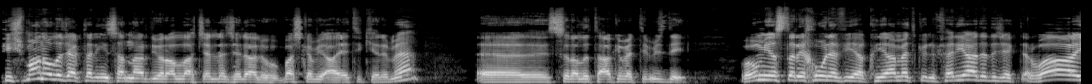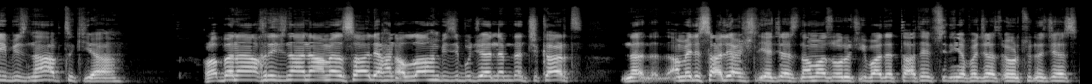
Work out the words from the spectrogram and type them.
pişman olacaklar insanlar diyor Allah Celle Celaluhu. Başka bir ayeti kerime e, sıralı takip ettiğimiz değil. وَهُمْ يَسْتَرِخُونَ ف۪يهَا Kıyamet günü feryat edecekler. Vay biz ne yaptık ya? Rabbena ahricna na'mel salihan. Allah'ım bizi bu cehennemden çıkart. Ameli salih işleyeceğiz. Namaz, oruç, ibadet, taat hepsini yapacağız, örtüneceğiz.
